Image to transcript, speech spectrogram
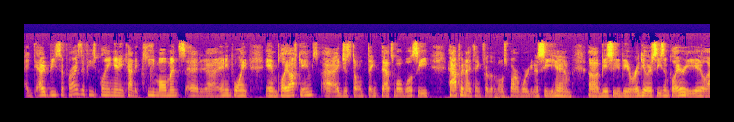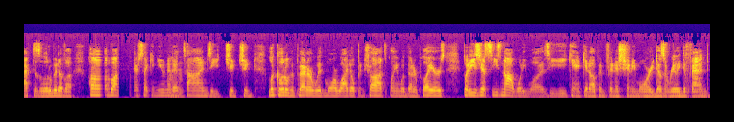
I, would be surprised if he's playing any kind of key moments at uh, any point in playoff games. I, I, just don't think that's what we'll see happen. I think for the most part, we're going to see him uh, basically be a regular season player. He'll act as a little bit of a hub on their second unit mm-hmm. at times. He should should look a little bit better with more wide open shots, playing with better players. But he's just he's not what he was. He, he can't get up and finish anymore. He doesn't really defend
